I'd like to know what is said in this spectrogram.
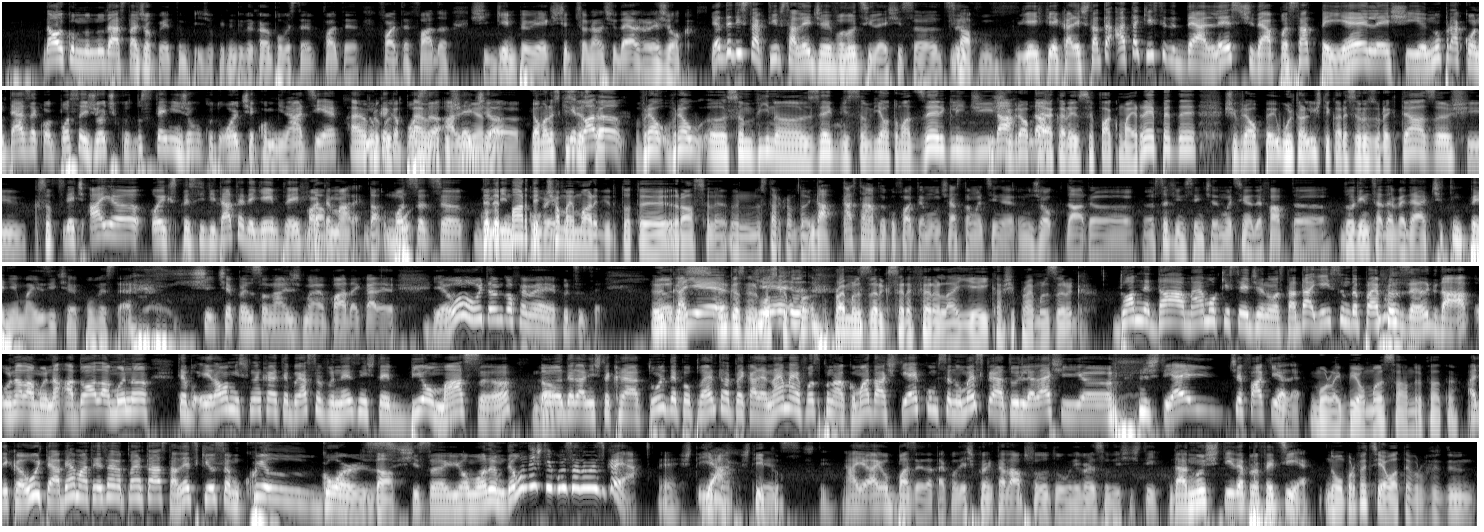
Dar oricum nu, nu de asta jocul e tâmpit. Jocul e tâmpit pe care o poveste foarte, foarte fadă și gameplay-ul e excepțional și de-aia îl rejoc. E atât de distractiv să alegi evoluțiile și să să Da. iei fiecare și atâta, atâta chestii de, de ales și de apăsat pe ele și nu prea contează că poți să joci, cu, poți să termini jocul cu orice combinație. Aia mi-a nu plăcut, cred că poți aia să mi-a plăcut și alegi... mie, da. uh, Eu am ales E chestia doar... asta. uh, Vreau, vreau uh, să-mi vină zergli, să-mi vie automat zerglingi Da, și vreau pe da. aia care se fac mai repede și vreau pe ultraliștii care se rezurectează și să... Deci ai uh, o expresivitate de gameplay foarte mare. da. Poți să-ți uh, De combini departe cum vrei cea tu. mai mare dintre toate rasele în StarCraft 2. Da, asta mi-a plăcut foarte mult și asta mă ține în joc, dar uh, să fim sinceri, mă ține de fapt uh, dorința de a vedea ce tâmpenie mai zice povestea și ce personaj mai apare care e, uh, uite încă o femeie cu țâțe. Încă, Dar e- încă sunt nervos e- că Pr- Primal Zerg se referă la ei ca și Primal Zerg. Doamne, da, mai am o chestie de genul ăsta. Da, ei sunt de Primal Zerg, da, una la mână, a doua la mână trebu- era o misiune în care trebuia să vânezi niște biomasă Da. uh, de la niște creaturi de pe o planetă pe care n-ai mai fost până acum, dar știai cum se numesc creaturile alea și uh, știai ce fac ele. More like biomasa, am dreptate. Adică, uite, abia am aterizat pe planeta asta, let's kill some quill gores Da. și să-i omorâm. De unde știi cum se numesc ăia? Eh, știi, Ia, man, știi tu. Vezi, știi. Ai, ai o bază de date acolo, ești conectat la absolutul universului și știi. Dar nu știi de profeție. Nu, profeția, whatever.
